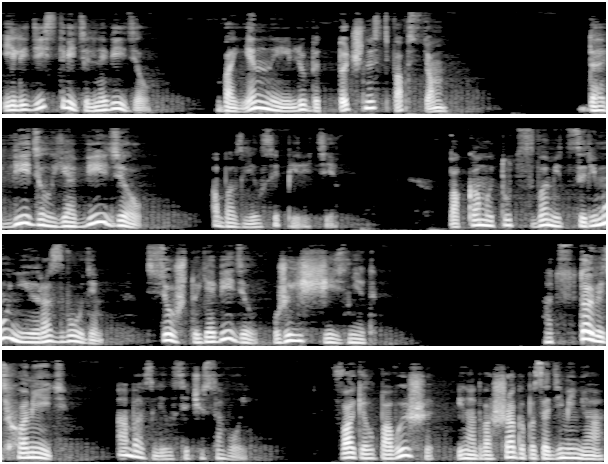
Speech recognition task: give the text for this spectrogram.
или действительно видел? Военные любят точность во всем. Да видел я, видел, обозлился Перети. Пока мы тут с вами церемонии разводим, все, что я видел, уже исчезнет. Отставить хамить, обозлился часовой. Факел повыше и на два шага позади меня.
